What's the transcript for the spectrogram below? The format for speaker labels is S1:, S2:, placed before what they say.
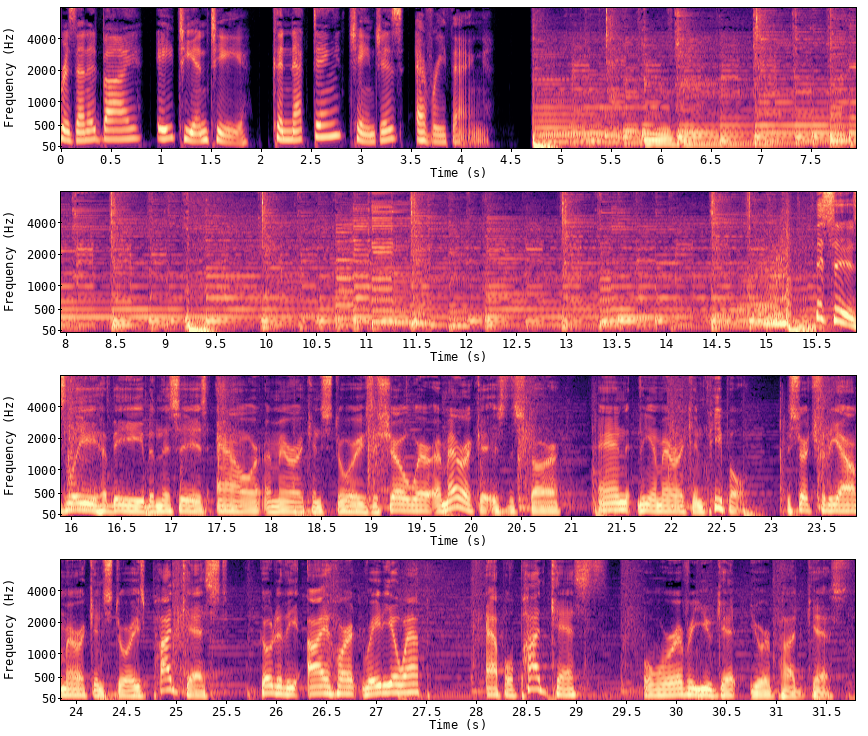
S1: presented by AT&T. Connecting changes everything.
S2: This is Lee Habeeb, and this is Our American Stories, a show where America is the star and the American people. To search for the Our American Stories podcast, go to the iHeartRadio app, Apple Podcasts, or wherever you get your podcasts.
